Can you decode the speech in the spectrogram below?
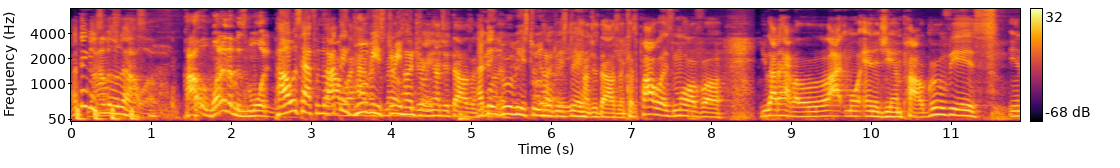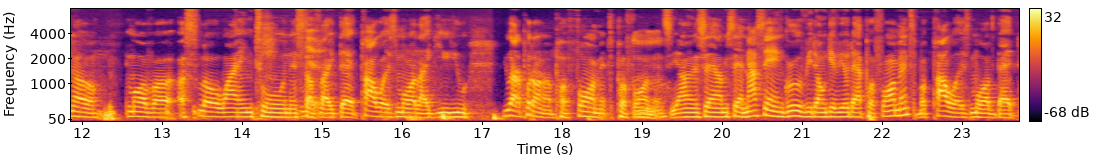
I think it was How a little much less. power? Power. One of them is more than Power's half a mil. I think Groovy is mil, three hundred. 300,000. I think Groovy is 300 is 300000 because power is more of a you got to have a lot more energy and power. Groovy is you know more of a, a slow wine tune and stuff Yeah. like that. Power is more like you you you got to put on a performance performance. Mm-hmm. You know what I'm saying? I'm saying not saying Groovy don't give you that performance, but power is more of that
